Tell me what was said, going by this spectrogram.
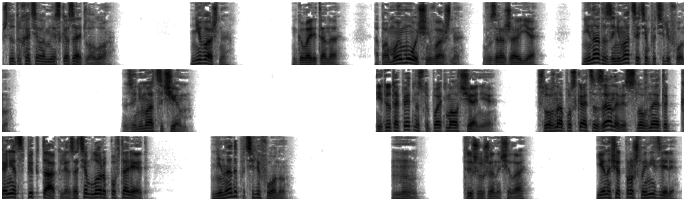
Что ты хотела мне сказать, Лоло? Неважно, — говорит она. А по-моему, очень важно, — возражаю я. Не надо заниматься этим по телефону. Заниматься чем? И тут опять наступает молчание. Словно опускается занавес, словно это конец спектакля. Затем Лора повторяет. «Не надо по телефону». «Ну, ты же уже начала». «Я насчет прошлой недели»,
